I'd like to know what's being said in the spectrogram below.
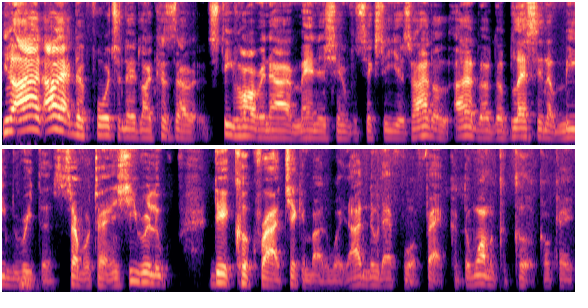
You know, I, I had the fortunate, like, because uh, Steve Harvey and I managed him for 60 years. So I had, a, I had a, the blessing of meeting Aretha several times. And she really did cook fried chicken, by the way. I knew that for a fact, because the woman could cook, okay?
